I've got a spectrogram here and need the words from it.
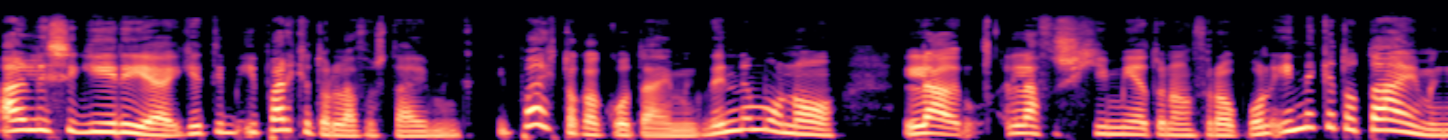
άλλη συγκυρία. Γιατί υπάρχει και το λάθος timing. Υπάρχει το κακό timing. Δεν είναι μόνο λά, λάθος χημεία των ανθρώπων, είναι και το timing.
